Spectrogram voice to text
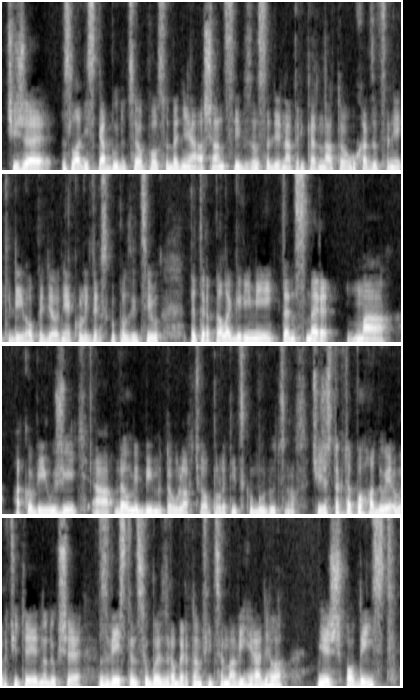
Čiže z hľadiska budúceho pôsobenia a šanci v zásade napríklad na to uchádzať sa niekedy opäť o nejakú líderskú pozíciu, Peter Pellegrini ten smer má ako využiť a veľmi by mu to uľahčilo politickú budúcnosť. Čiže z tohto pohľadu je určite jednoduchšie zviesť ten súboj s Robertom Ficom a vyhrať ho, než odísť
